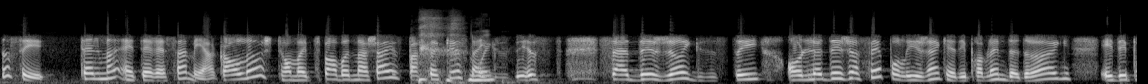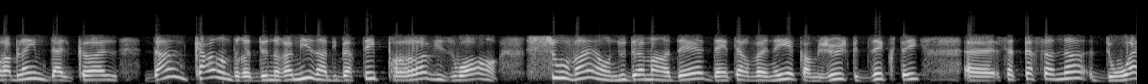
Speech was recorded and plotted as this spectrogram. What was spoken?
Ça, c'est tellement intéressant, mais encore là, je tombe un petit peu en bas de ma chaise parce que ça existe. Ça a déjà existé. On l'a déjà fait pour les gens qui ont des problèmes de drogue et des problèmes d'alcool. Dans le cadre d'une remise en liberté provisoire, souvent, on nous demandait d'intervenir comme juge puis de dire, écoutez, euh, cette personne-là doit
